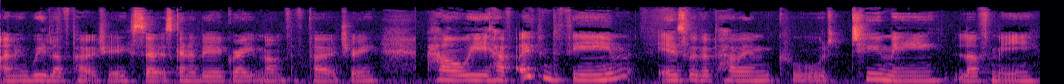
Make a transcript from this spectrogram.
I mean, we love poetry, so it's going to be a great month of poetry. How we have opened the theme is with a poem called To Me, Love Me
